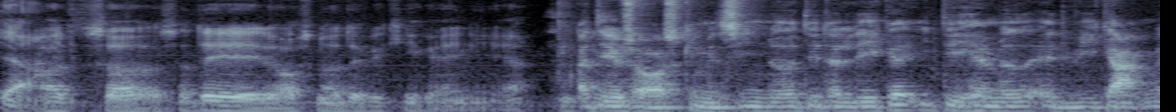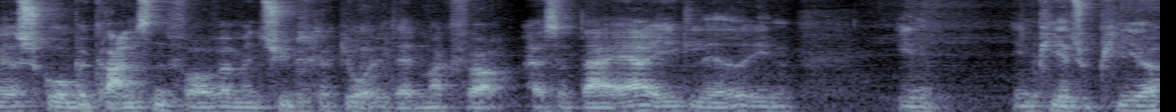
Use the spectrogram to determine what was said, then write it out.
ja. Og så, så det er også noget, det vi kigger ind i, ja. Og det er jo så også, kan man sige, noget af det, der ligger i det her med, at vi er i gang med at skubbe grænsen for, hvad man typisk har gjort i Danmark før. Altså, der er ikke lavet en, en, en peer-to-peer øh,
